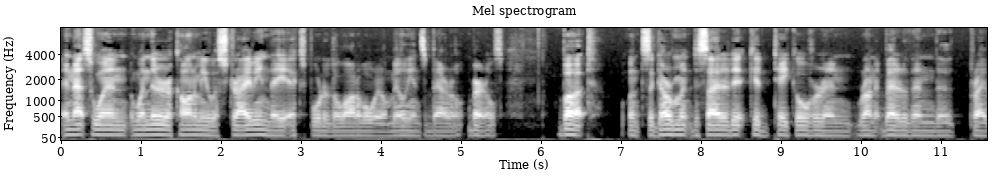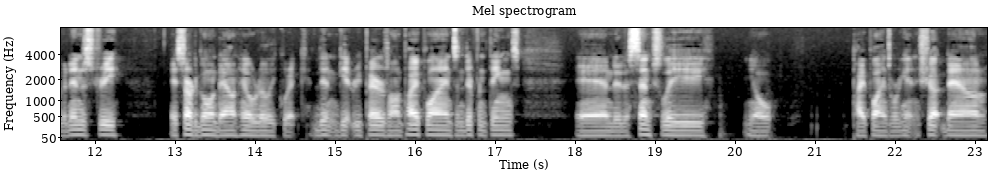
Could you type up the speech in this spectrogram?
and that's when, when their economy was striving, they exported a lot of oil, millions of barrel, barrels. But once the government decided it could take over and run it better than the private industry, it started going downhill really quick. Didn't get repairs on pipelines and different things, and it essentially, you know, pipelines were getting shut down.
